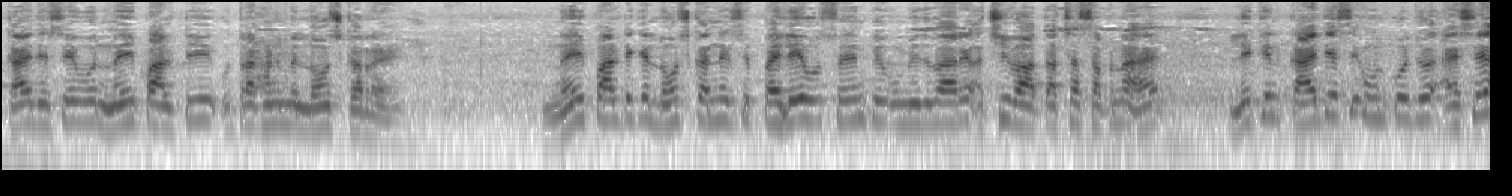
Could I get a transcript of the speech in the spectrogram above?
कायदे से वो नई पार्टी उत्तराखंड में लॉन्च कर रहे हैं। नई पार्टी के लॉन्च करने से पहले वो स्वयं के उम्मीदवार है, अच्छी बात अच्छा सपना है। लेकिन कायदे से उनको जो ऐसे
